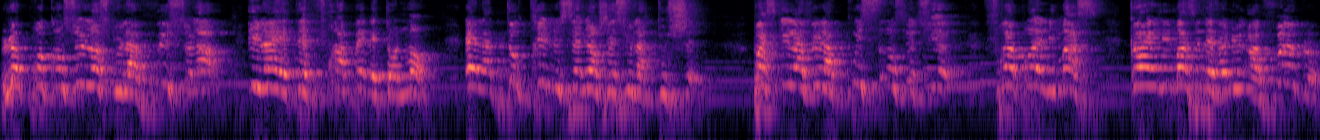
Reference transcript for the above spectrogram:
le proconsul, lorsqu'il a vu cela, il a été frappé d'étonnement. Et la doctrine du Seigneur Jésus l'a touché. Parce qu'il a vu la puissance de Dieu frappant Elimas. Quand Elimas est devenu aveugle,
